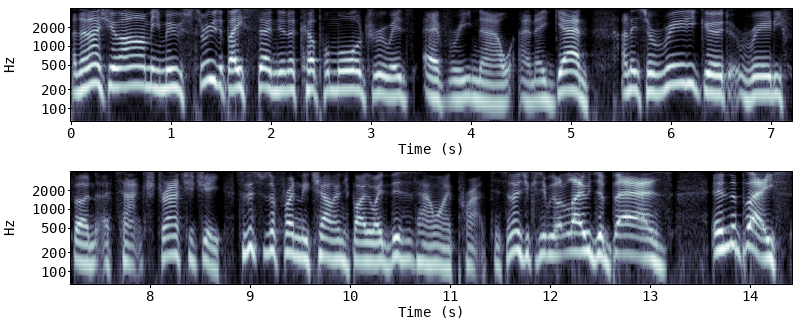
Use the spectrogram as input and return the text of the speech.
And then as your army moves through the base, send in a couple more druids every now and again. And it's a really good, really fun attack strategy. So this was a friendly challenge, by the way. This is how I practice. And as you can see, we've got loads of bears in the base.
